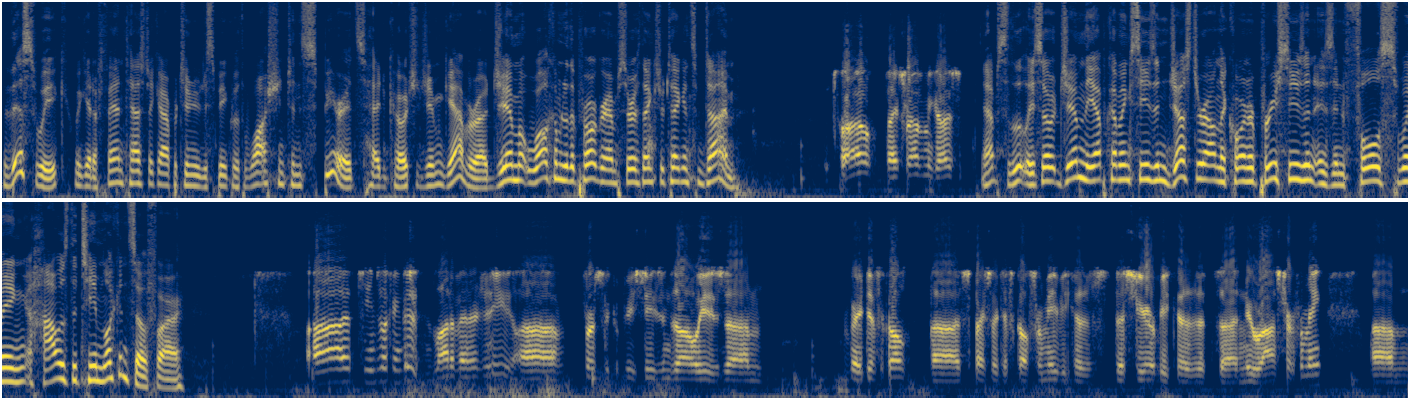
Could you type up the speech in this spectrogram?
this week, we get a fantastic opportunity to speak with Washington Spirits head coach Jim Gabarra. Jim, welcome to the program, sir. Thanks for taking some time. Well, thanks for having me, guys. Absolutely. So, Jim, the upcoming season just around the corner. Preseason is in full swing. How's the team looking so far? Uh, team's looking good. A lot of energy. Uh, first week of preseason is always um, very difficult, uh, especially difficult for me because this year because it's a new roster for me. Um,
